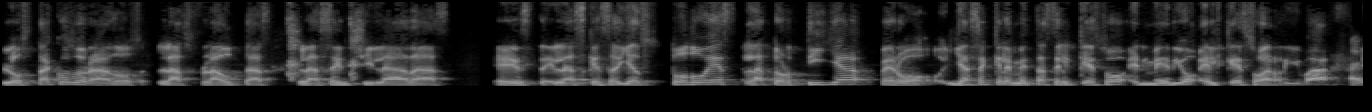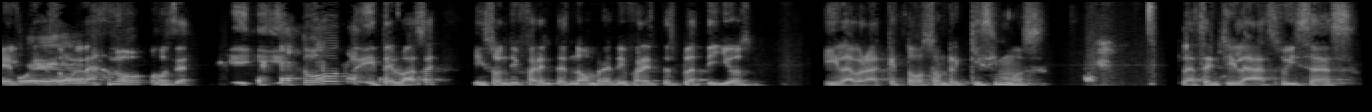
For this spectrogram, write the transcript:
los tacos dorados, las flautas, las enchiladas, este, las quesadillas, todo es la tortilla, pero ya sé que le metas el queso en medio, el queso arriba, el queso al lado, o sea, y, todo, y te lo hace, y son diferentes nombres, diferentes platillos, y la verdad que todos son riquísimos. Las enchiladas suizas,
